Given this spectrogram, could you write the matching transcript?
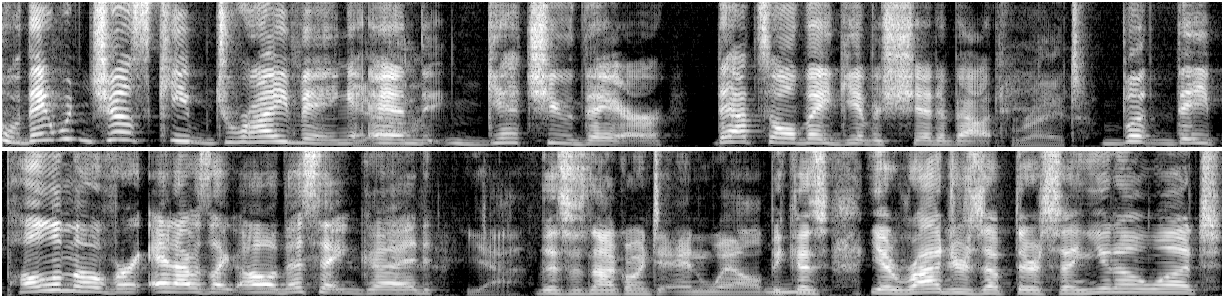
No, they would just keep driving and get you there. That's all they give a shit about. Right. But they pull him over, and I was like, oh, this ain't good. Yeah, this is not going to end well mm. because yeah, Roger's up there saying, "You know what?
